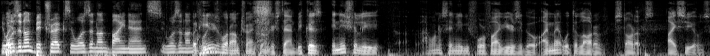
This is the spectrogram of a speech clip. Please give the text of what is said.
It But- wasn't on Bittrex. It wasn't on Binance. It wasn't on. But Coin- here's what I'm trying to understand because initially, I want to say maybe four or five years ago, I met with a lot of startups, ICOs,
